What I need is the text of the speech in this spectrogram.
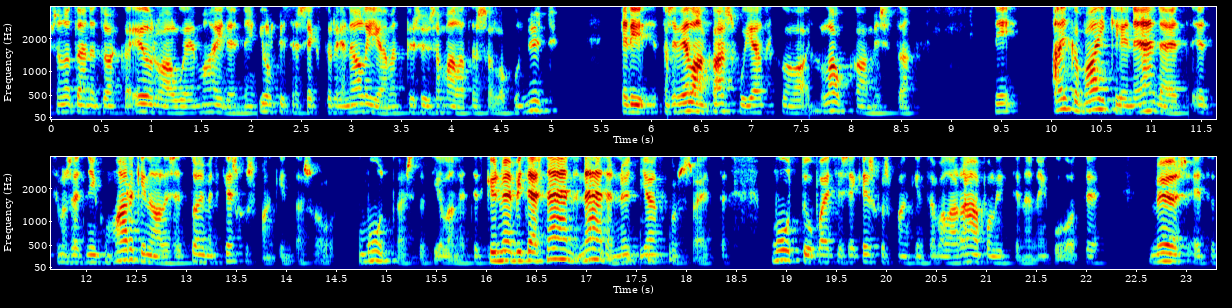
sanotaan että vaikka euroalueen maiden, niin julkisten sektorien alijäämät pysyy samalla tasolla kuin nyt, eli se velan kasvu jatkaa laukkaamista, niin aika vaikea nähdä, että, että niin kuin marginaaliset toimet keskuspankin tasolla muuttaa sitä tilannetta. Että kyllä meidän pitäisi nähdä, nähdä nyt jatkossa, että muuttuu paitsi se keskuspankin tavallaan rahapoliittinen niin kuin ote, myös, että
